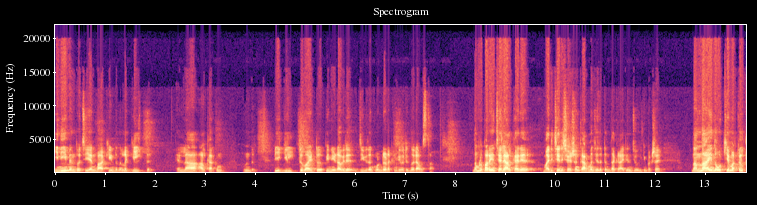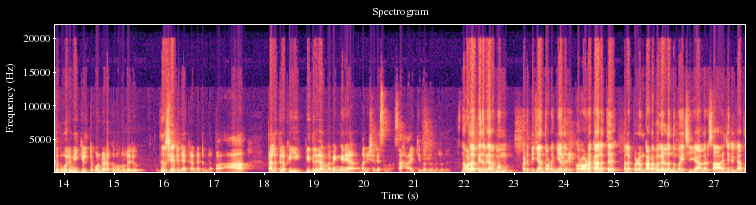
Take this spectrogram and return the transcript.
ഇനിയും എന്തോ ചെയ്യാൻ ബാക്കിയുണ്ടെന്നുള്ള ഗിൽട്ട് എല്ലാ ആൾക്കാർക്കും ഉണ്ട്. ഈ ഗിൽട്ടുമായിട്ട് പിന്നീട് അവർ ജീവിതം കൊണ്ടു നടക്കേണ്ടി വരുന്ന ഒരവസ്ഥ. നമ്മൾ പറയും ചില ആൾക്കാർ മരിച്ചതിന് ശേഷം കർമ്മം ചെയ്തിട്ട് എന്താ കാര്യം എന്ന് ചോദിക്കും. പക്ഷേ നന്നായി നോക്കിയ മക്കൾക്ക് പോലും ഈ ഗിൽട്ട് കൊണ്ടു കിടക്കുന്നു എന്നുള്ളൊരു തീർച്ചയായിട്ടും. ഞാൻ കണ്ടിട്ടുണ്ട്. അപ്പോൾ ആ തലത്തിലൊക്കെ ഈ പിതൃകർമ്മം എങ്ങനെയാണ് മനുഷ്യരെ സഹായിക്കുന്നത് എന്നുള്ളത്? നമ്മൾ പിതൃകർമ്മം പഠിപ്പിക്കാൻ തുടങ്ങിയത് കൊറോണ കാലത്ത് പലപ്പോഴും കടവുകളിലൊന്നും പോയി ചെയ്യാനുള്ള ഒരു സാഹചര്യം ഇല്ലാത്ത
